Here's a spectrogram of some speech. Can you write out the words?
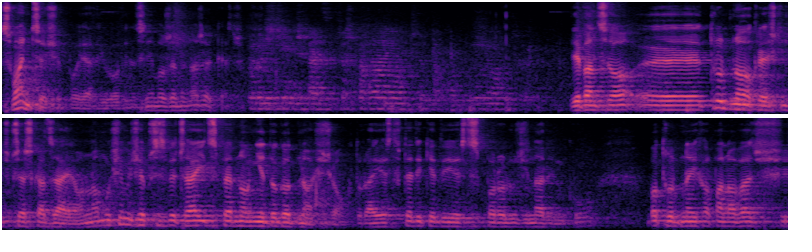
słońce się pojawiło, więc nie możemy narzekać. Wie pan co, e, trudno określić, przeszkadzają. No, musimy się przyzwyczaić z pewną niedogodnością, która jest wtedy, kiedy jest sporo ludzi na rynku, bo trudno ich opanować, e,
